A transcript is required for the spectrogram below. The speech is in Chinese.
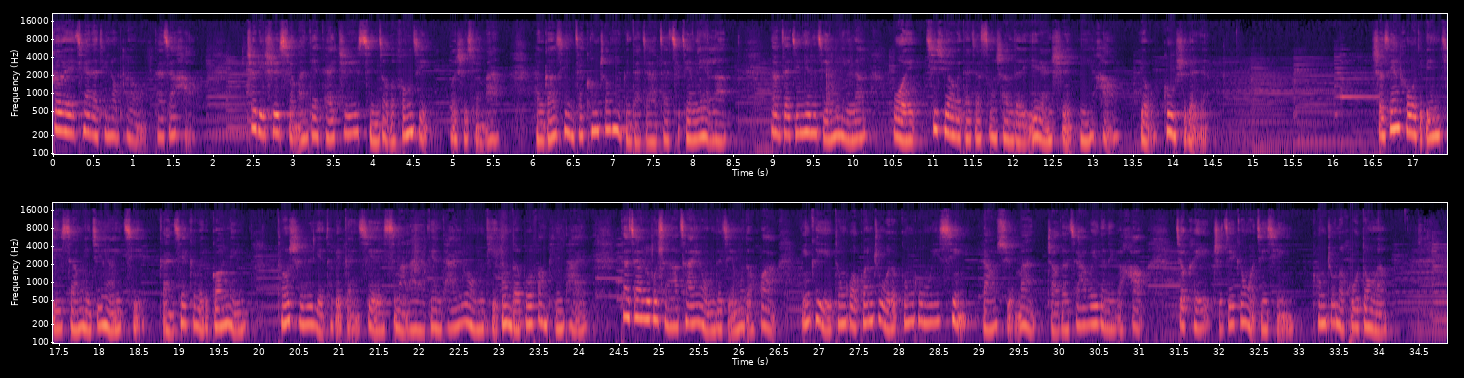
各位亲爱的听众朋友，大家好，这里是雪漫电台之行走的风景，我是雪漫，很高兴在空中又跟大家再次见面了。那么在今天的节目里呢，我继续要为大家送上的依然是你好有故事的人。首先和我的编辑小米君阳一起感谢各位的光临。同时，也特别感谢喜马拉雅电台为我们提供的播放平台。大家如果想要参与我们的节目的话，您可以通过关注我的公共微信“饶雪漫”，找到加微的那个号，就可以直接跟我进行空中的互动了。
